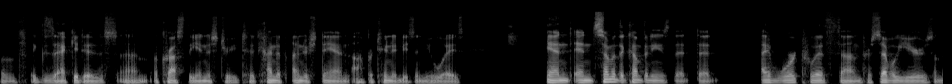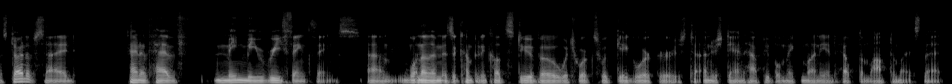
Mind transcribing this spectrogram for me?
of executives um, across the industry to kind of understand opportunities in new ways. And and some of the companies that that I've worked with um, for several years on the startup side kind of have made me rethink things. Um, one of them is a company called Stuvo, which works with gig workers to understand how people make money and help them optimize that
